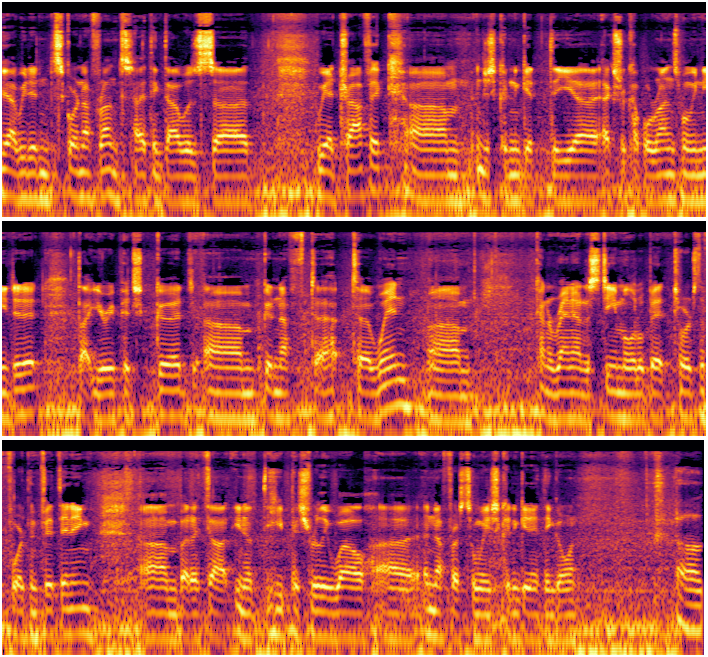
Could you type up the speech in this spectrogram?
Yeah, we didn't score enough runs. I think that was uh, we had traffic um, and just couldn't get the uh, extra couple runs when we needed it. Thought Eury pitched good, um, good enough to to win. Um, kind of ran out of steam a little bit towards the fourth and fifth inning, um, but I thought you know he pitched really well, uh, enough for us to win. We just couldn't get anything going. Uh,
